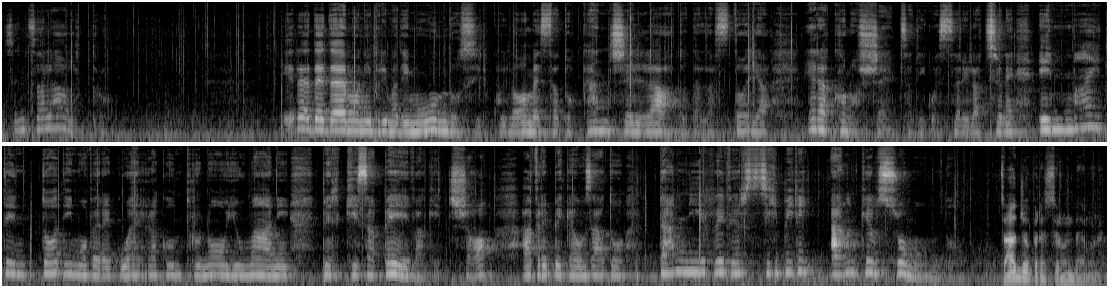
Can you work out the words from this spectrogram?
senza l'altro. Il re dei demoni prima di Mundus, il cui nome è stato cancellato dalla storia, era a conoscenza di questa relazione e mai tentò di muovere guerra contro noi umani perché sapeva che ciò avrebbe causato danni irreversibili anche al suo mondo. Saggio per essere un demone.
